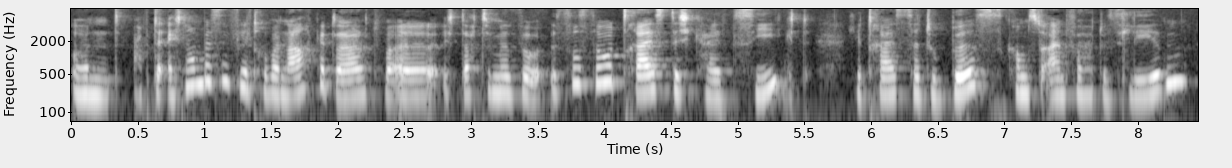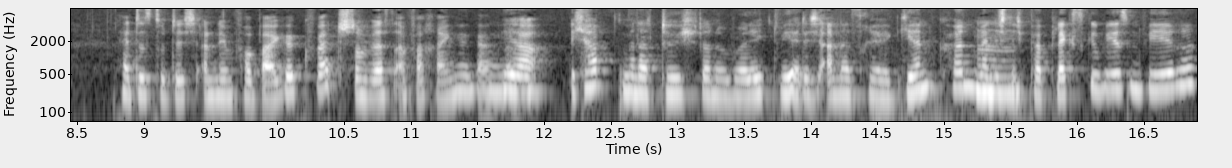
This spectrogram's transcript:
Und habe da echt noch ein bisschen viel drüber nachgedacht, weil ich dachte mir so, ist es so, Dreistigkeit siegt? Je dreister du bist, kommst du einfacher durchs Leben. Hättest du dich an dem vorbeigequetscht und wärst einfach reingegangen? dann? Ja, ich habe mir natürlich dann überlegt, wie hätte ich anders reagieren können, wenn ich nicht perplex gewesen wäre.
